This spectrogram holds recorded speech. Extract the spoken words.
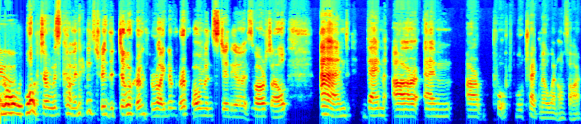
and all the water was coming in through the door of the Rider Performance Studio at Sparsholt, and then our um our portable treadmill went on fire.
